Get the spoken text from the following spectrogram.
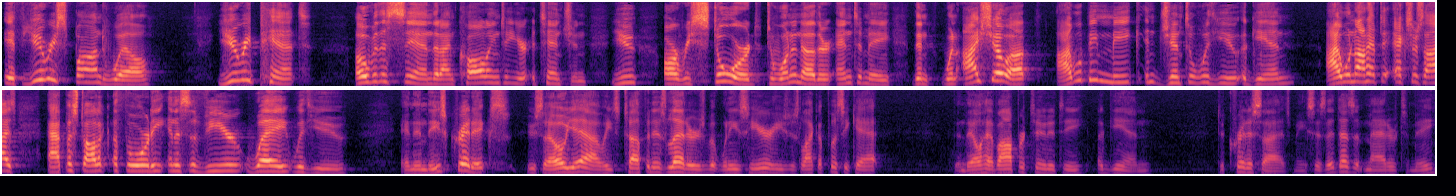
if you respond well, you repent over the sin that I'm calling to your attention, you are restored to one another and to me, then when I show up, I will be meek and gentle with you again. I will not have to exercise apostolic authority in a severe way with you. And then these critics who say, oh, yeah, he's tough in his letters, but when he's here, he's just like a pussycat, then they'll have opportunity again to criticize me. He says, It doesn't matter to me.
